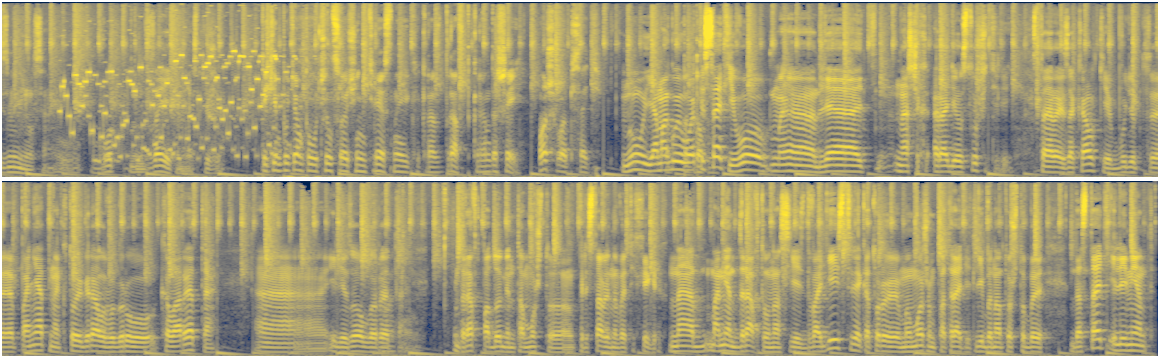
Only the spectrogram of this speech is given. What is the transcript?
изменился. Вот за этим я слежу. Таким путем получился очень интересный как раз драфт карандашей. Можешь его описать? Ну, я могу его описать. Его э, для наших радиослушателей старой закалки будет э, понятно, кто играл в игру Колоретто э, или Золоретто. Okay драфт подобен тому, что представлено в этих играх. На момент драфта у нас есть два действия, которые мы можем потратить либо на то, чтобы достать элемент,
